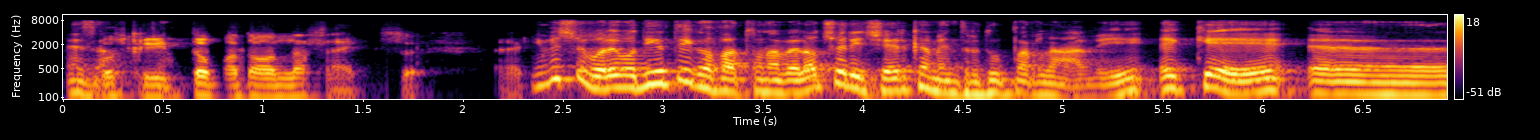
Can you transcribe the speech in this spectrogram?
Esatto. ho scritto Madonna Sex Ecco. Invece volevo dirti che ho fatto una veloce ricerca mentre tu parlavi e che eh,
